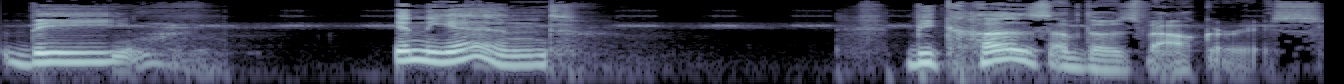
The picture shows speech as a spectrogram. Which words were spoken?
the in the end, because of those Valkyries,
